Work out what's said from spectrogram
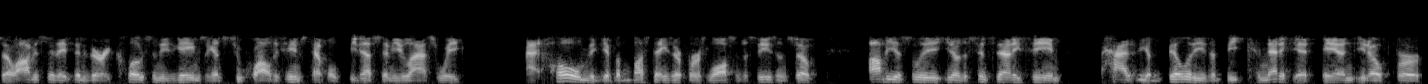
So obviously they've been very close in these games against two quality teams. Temple beat SMU last week at home to give the Mustangs their first loss of the season. So obviously, you know, the Cincinnati team has the ability to beat Connecticut. And, you know, for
